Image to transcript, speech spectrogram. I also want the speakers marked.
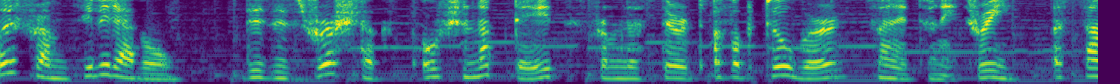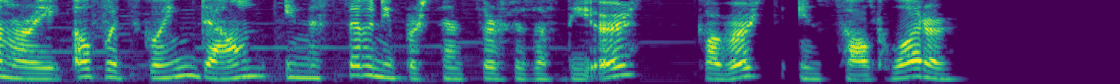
Speaker 1: Ahoy from Tibidabo. This is Rorshok's Ocean Update from the 3rd of October 2023, a summary of what's going down in the 70% surface of the Earth covered in salt water.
